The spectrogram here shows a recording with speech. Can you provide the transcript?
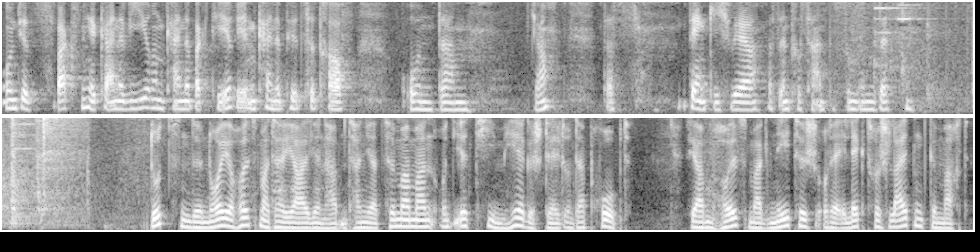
Und jetzt wachsen hier keine Viren, keine Bakterien, keine Pilze drauf. Und ähm, ja, das denke ich wäre was Interessantes zum Umsetzen. Dutzende neue Holzmaterialien haben Tanja Zimmermann und ihr Team hergestellt und erprobt. Sie haben Holz magnetisch oder elektrisch leitend gemacht,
